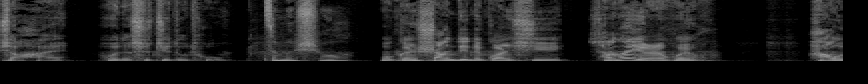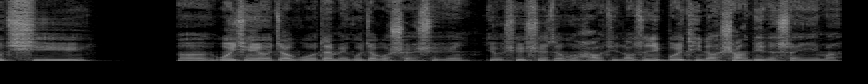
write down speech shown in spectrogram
小孩，或者是基督徒。怎么说？我跟上帝的关系，常常有人会好奇。呃，我以前有教过，在美国教过神学院，有些学生会好奇，老师，你不会听到上帝的声音吗？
